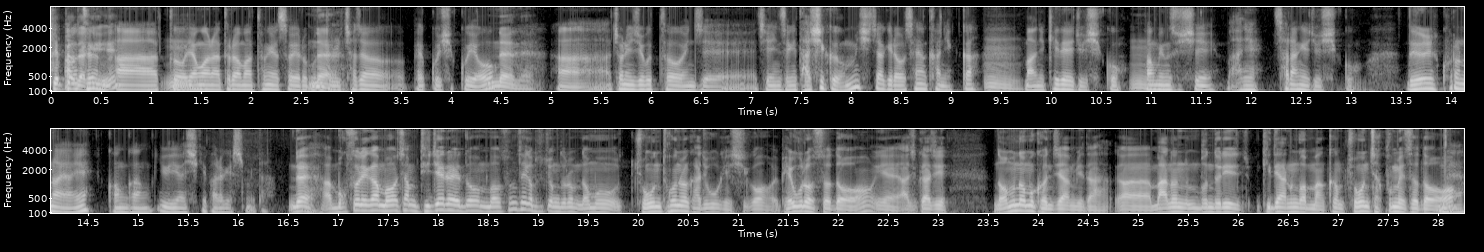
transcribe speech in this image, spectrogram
개뼈다귀. 아무튼 아, 또 영화나 드라마 통해서 여러분들 음. 네. 찾아뵙고 싶고요. 네네. 아, 저는 이제부터 이제 제 인생이 다시금 시작이라고 생각하니까 음. 많이 기대해 주시고 박명수 씨 많이 사랑해 주시고 늘 코로나에 건강 유의하시기 바라겠습니다. 네, 아, 목소리가 뭐 참 디제를 해도 뭐 손색이 없을 정도로 너무 좋은 톤을 가지고 계시고 배우로서도 예 아직까지 너무 너무 건재합니다. 아, 많은 분들이 기대하는 것만큼 좋은 작품에서도 네.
